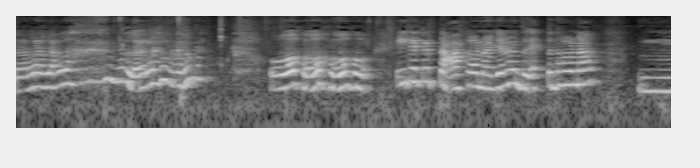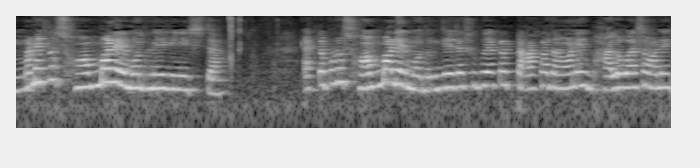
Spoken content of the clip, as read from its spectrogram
লালা লালা লালা লালা হো হো হো। এইটা একটা টাকা না, জানো তো? একটা ধরো না মানে একটা সম্মানের মতন এই জিনিসটা। একটা পুরো সম্মানের মতন, যে এটা শুধু একটা টাকা না, অনেক ভালোবাসা, অনেক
